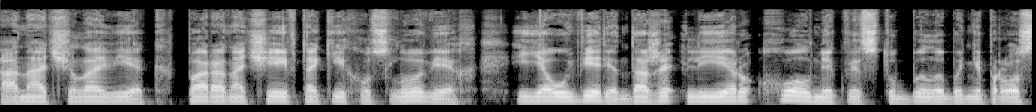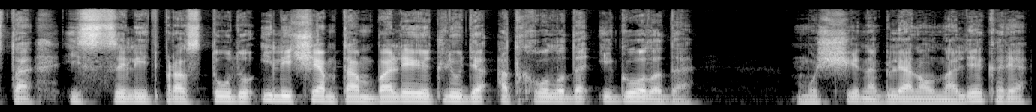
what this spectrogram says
«Она человек. Пара ночей в таких условиях, и я уверен, даже Лиеру Холмиквисту было бы непросто исцелить простуду или чем там болеют люди от холода и голода». Мужчина глянул на лекаря,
